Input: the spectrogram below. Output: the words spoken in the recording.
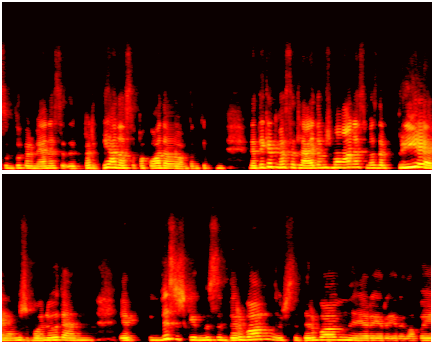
siuntų per mėnesį, per dieną supakuodavom. Ten, kaip, ne tai, kad mes atleidom žmonės, mes dar priėmėm žmonių ten ir visiškai nusidirbom, užsidirbom ir, ir, ir labai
